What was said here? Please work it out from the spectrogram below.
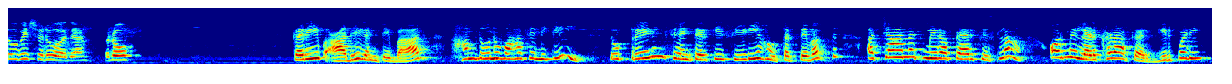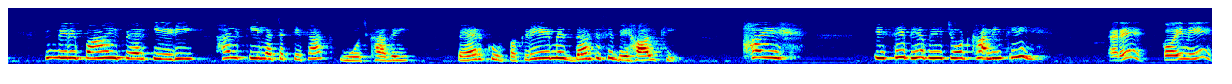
तू भी शुरू हो जा, रो। करीब आधे घंटे बाद हम दोनों वहाँ से निकली तो ट्रेनिंग सेंटर की सीढ़ियाँ उतरते वक्त अचानक मेरा पैर फिसला और मैं लड़खड़ा कर गिर पड़ी। मेरे बाएँ पैर की एड़ी हल्की लचक के साथ मोच खा गई। पैर को पकड़े मैं दर्द से बेहाल थी। हाय इसे भी अभी चोट खानी थी। अरे कोई नहीं।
